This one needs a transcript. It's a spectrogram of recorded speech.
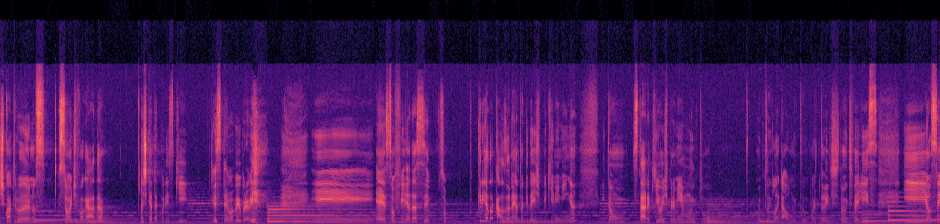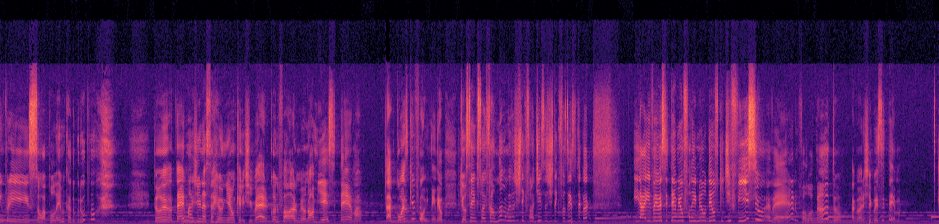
24 anos, sou advogada. Acho que até por isso que esse tema veio para mim. E é, sou filha da. Sou cria da casa, né? Eu tô aqui desde pequenininha. Então, estar aqui hoje para mim é muito, muito legal, muito importante. Estou muito feliz. E eu sempre sou a polêmica do grupo. Então, eu até imagino essa reunião que eles tiveram, quando falaram meu nome e esse tema, a coisa que foi, entendeu? Porque eu sempre e falo, não, mas a gente tem que falar disso, a gente tem que fazer isso. E aí veio esse tema e eu falei, meu Deus, que difícil. É, não falou tanto? Agora chegou esse tema.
